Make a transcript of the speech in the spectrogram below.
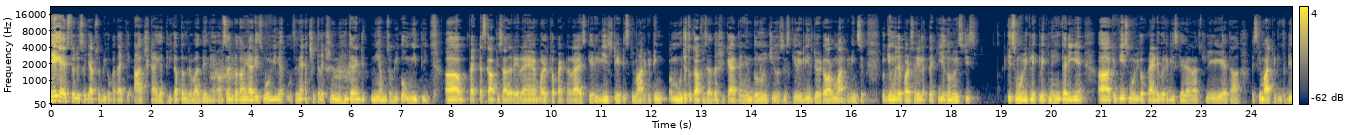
हे गाइस तो जैसा कि आप सभी को पता है कि आज टाइगर थ्री का पंद्रहवा दिन है। और सच बताऊँ यार, इस मूवी ने उतने अच्छे कलेक्शन नहीं करे जितनी हम सभी को उम्मीद थी। फैक्टर्स काफ़ी सारे रह रहे हैं वर्ल्ड कप फैक्टर रहा है इसकी रिलीज़ डेट इसकी मार्केटिंग मुझे तो काफ़ी ज़्यादा शिकायतें हैं इन दोनों ही चीज़ों से, इसकी रिलीज़ डेट और मार्केटिंग से। क्योंकि मुझे पर्सनली लगता है कि ये दोनों इस चीज़ इस मूवी के लिए क्लिक नहीं करी है। क्योंकि इस मूवी को फ्राइडे को रिलीज़ किया जाना चाहिए था। इसकी मार्केटिंग थोड़ी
